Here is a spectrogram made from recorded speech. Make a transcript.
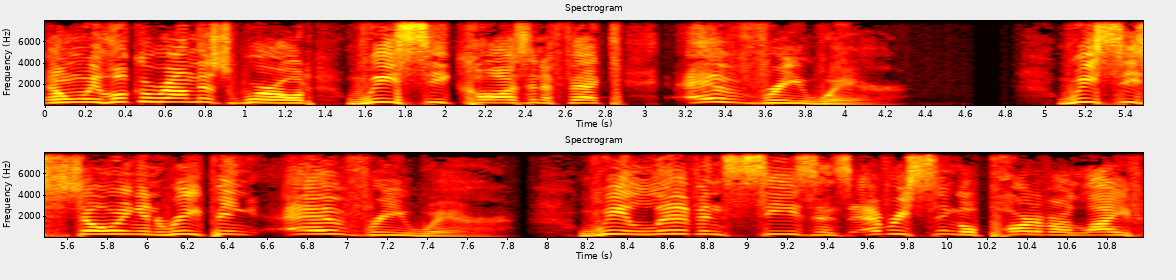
And when we look around this world, we see cause and effect everywhere. We see sowing and reaping everywhere. We live in seasons. Every single part of our life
